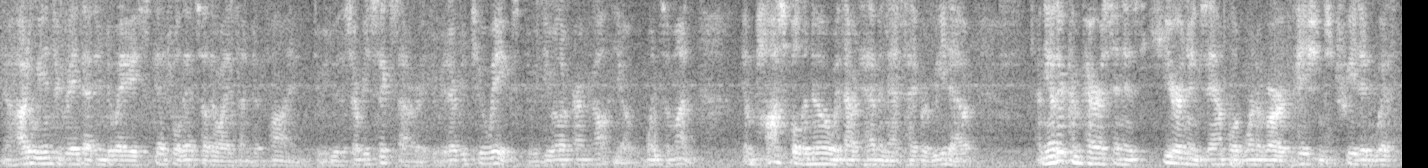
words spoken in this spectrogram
you know, how do we integrate that into a schedule that's otherwise undefined? Do we do this every six hours? Do we do it every two weeks? Do we do it you know, once a month? Impossible to know without having that type of readout. And the other comparison is here an example of one of our patients treated with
